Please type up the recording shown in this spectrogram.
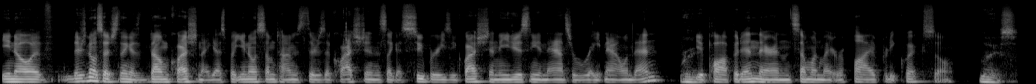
you know, if there's no such thing as a dumb question, I guess, but you know, sometimes there's a question, it's like a super easy question and you just need an answer right now and then. Right. You pop it in there and someone might reply pretty quick. So, Nice.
